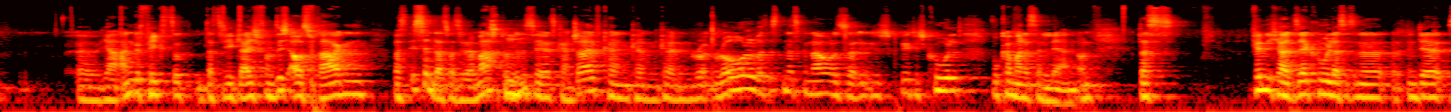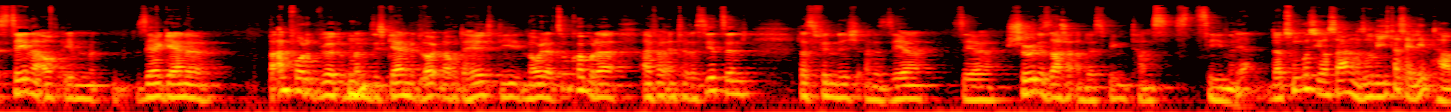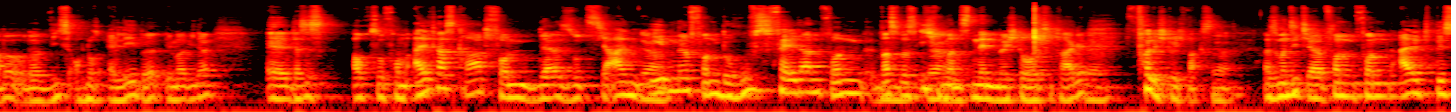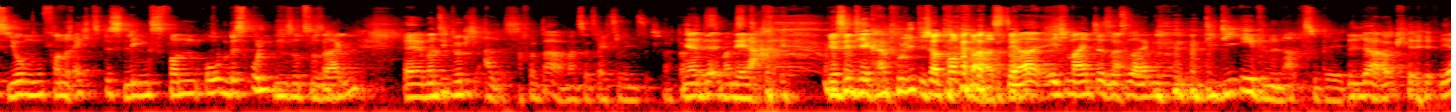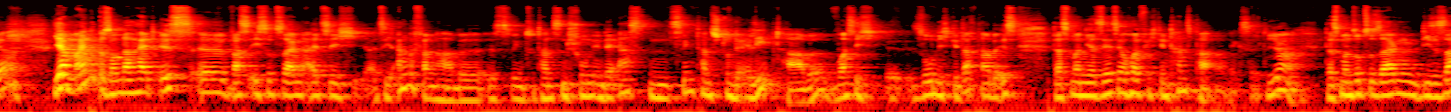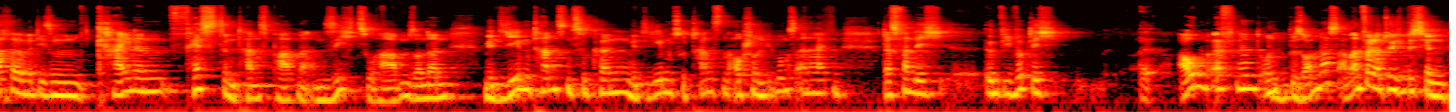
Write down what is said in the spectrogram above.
äh, ja, angefixt, dass sie gleich von sich aus fragen, was ist denn das, was ihr da macht? Und Mhm. das ist ja jetzt kein Jive, kein, kein, kein Rock'n'Roll, was ist denn das genau? Das ist ja richtig, richtig cool, wo kann man das denn lernen? Und das finde ich halt sehr cool, dass es eine, in der Szene auch eben sehr gerne beantwortet wird und man sich gerne mit Leuten auch unterhält, die neu dazukommen oder einfach interessiert sind. Das finde ich eine sehr, sehr schöne Sache an der Swing-Tanz-Szene. Ja, dazu muss ich auch sagen, so wie ich das erlebt habe oder wie ich es auch noch erlebe, immer wieder, äh, dass es auch so vom Altersgrad, von der sozialen Ja. Ebene, von Berufsfeldern, von was weiß ich, Ja. wie man es nennen möchte heutzutage, Ja. völlig durchwachsen. Also man sieht ja von, von alt bis jung, von rechts bis links, von oben bis unten sozusagen. äh, man sieht wirklich alles. Ach, von da meinst du jetzt rechts, links? Dachte, Ja, der, du- wir sind hier kein politischer Podcast, ja. Ich meinte sozusagen, die, die Ebenen abzubilden. ja, okay. Ja. ja, meine Besonderheit ist, äh, was ich sozusagen, als ich, als ich angefangen habe, äh, Swing zu tanzen, schon in der ersten Swing-Tanzstunde erlebt habe, was ich äh, so nicht gedacht habe, ist, dass man ja sehr, sehr häufig den Tanzpartner wechselt. Ja, Dass man sozusagen diese Sache mit diesem keinen festen Tanzpartner an sich zu haben, sondern mit jedem tanzen zu können, mit jedem zu tanzen, auch schon in Übungseinheiten, das fand ich äh, irgendwie wirklich äh, augenöffnend und besonders. Am Anfang natürlich ein bisschen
